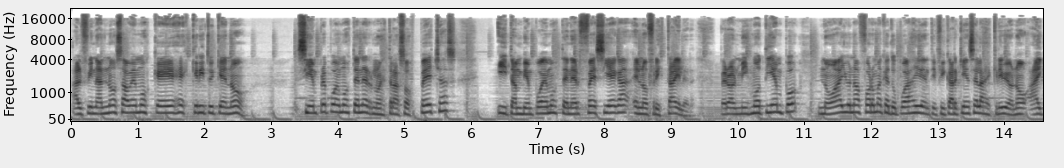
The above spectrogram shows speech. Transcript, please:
al final no sabemos qué es escrito y qué no. Siempre podemos tener nuestras sospechas y también podemos tener fe ciega en los freestylers. Pero al mismo tiempo no hay una forma que tú puedas identificar quién se las escribe o no. Hay,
